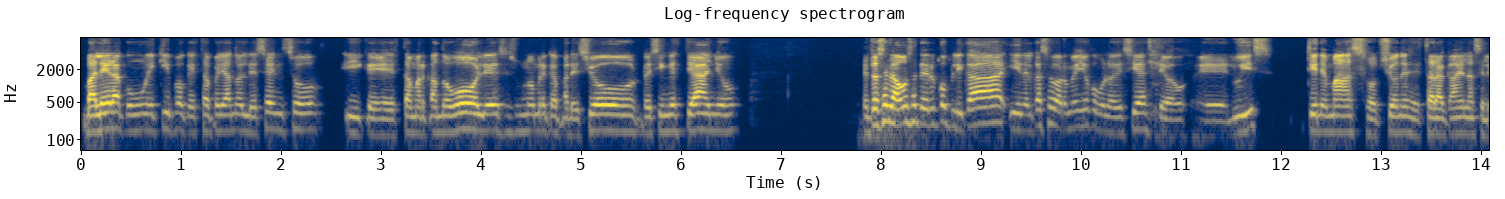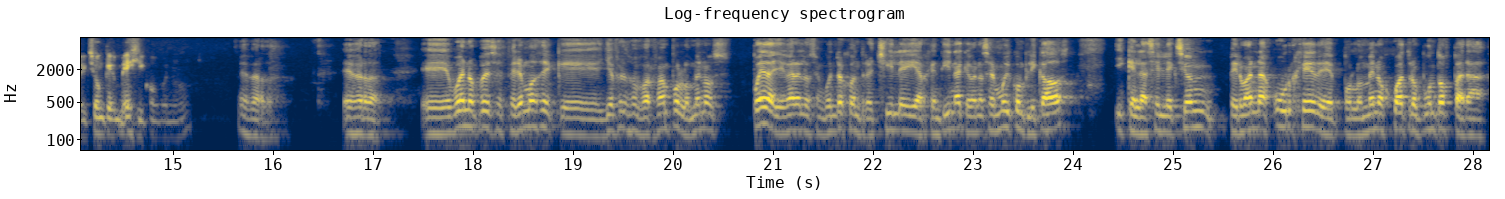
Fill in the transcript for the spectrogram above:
Valera con un equipo que está peleando el descenso y que está marcando goles, es un nombre que apareció recién este año. Entonces la vamos a tener complicada y en el caso de Ormeño, como lo decía este, eh, Luis, tiene más opciones de estar acá en la selección que en México. Pues, ¿no? Es verdad. Es verdad. Eh, bueno, pues esperemos de que Jefferson Farfán por lo menos pueda llegar a los encuentros contra Chile y Argentina, que van a ser muy complicados, y que la selección peruana urge de por lo menos cuatro puntos para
